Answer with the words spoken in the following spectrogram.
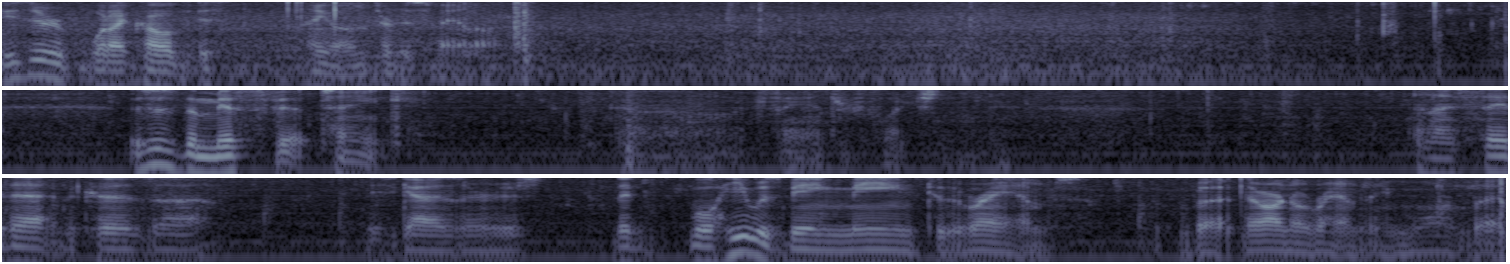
these are what I call this. Hang on, turn this fan off. This is the Misfit tank. Uh, fan's reflection. And I say that because uh, these guys are just they, well, he was being mean to the Rams, but there are no Rams anymore. But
